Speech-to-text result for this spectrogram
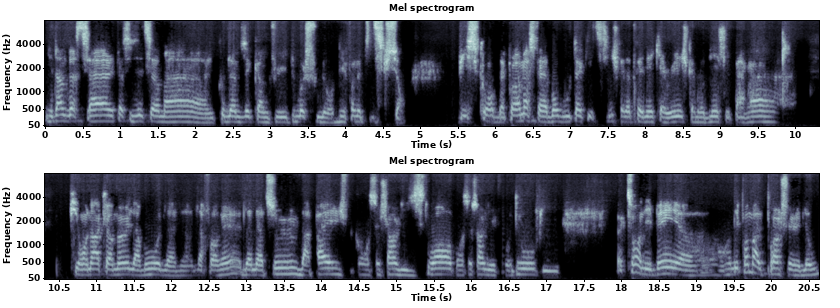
il est dans le vestiaire, il fait ses étirements, il écoute de la musique country, puis moi, je suis là. Des fois, une petite discussion. Puis il se court. Ben, probablement, c'était un bon bout de temps qu'il est ici. Je connais très bien Kerry, je connais bien ses parents. Puis on a en commun l'amour de la, de la, forêt, de la nature, de la pêche, puis qu'on s'échange des histoires, puis on s'échange des photos, puis fait que, on est bien, euh, on est pas mal proche de l'autre.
